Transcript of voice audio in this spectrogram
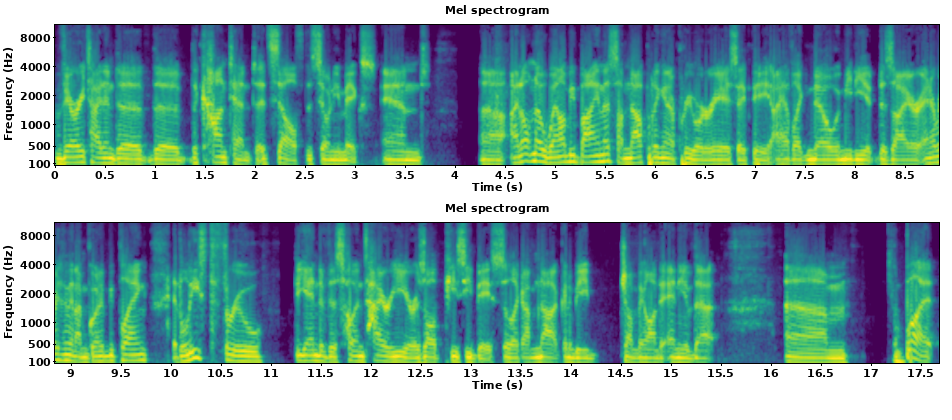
very tied into the the content itself that Sony makes, and uh, I don't know when I'll be buying this. I'm not putting in a pre-order ASAP. I have like no immediate desire, and everything that I'm going to be playing, at least through the end of this whole entire year, is all PC based. So like, I'm not going to be jumping onto any of that. Um, but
